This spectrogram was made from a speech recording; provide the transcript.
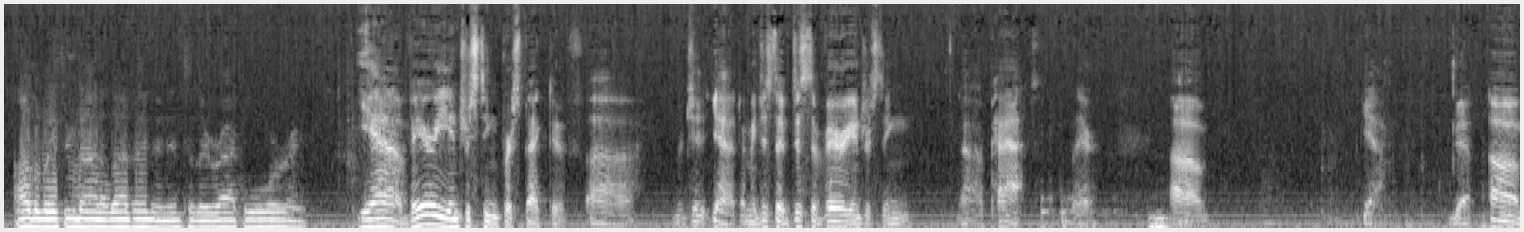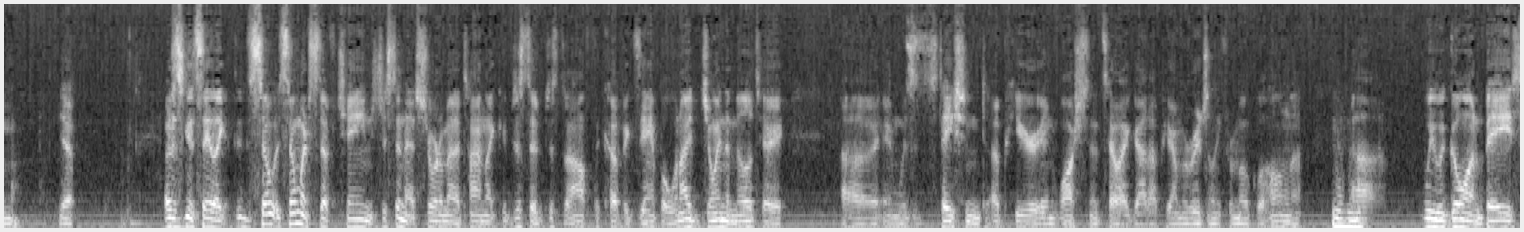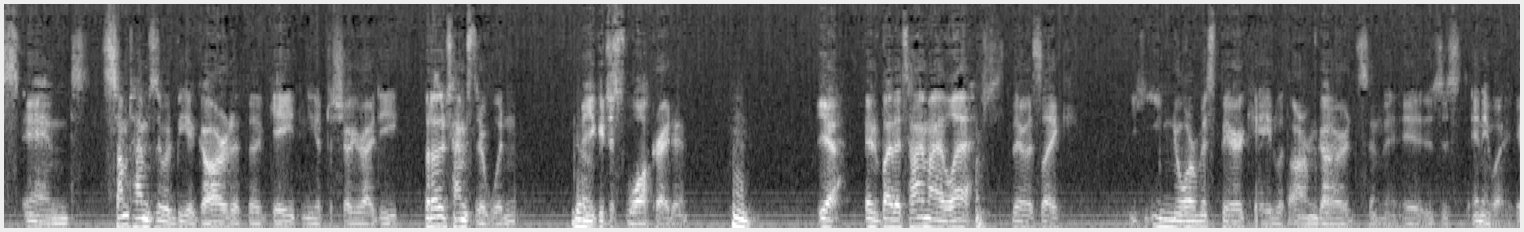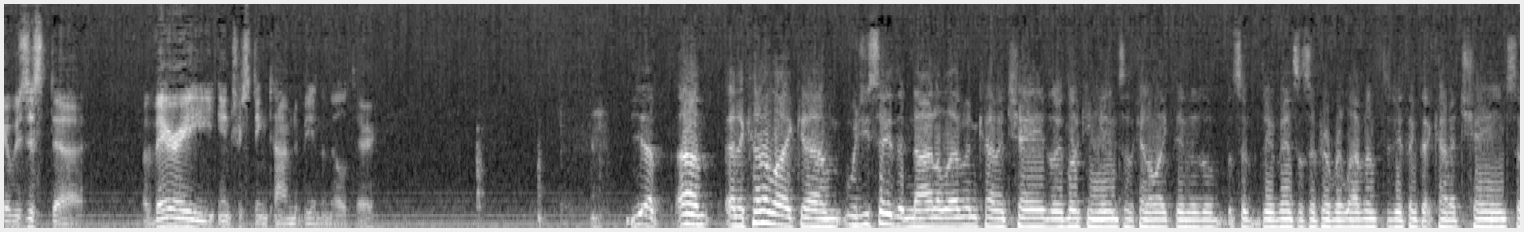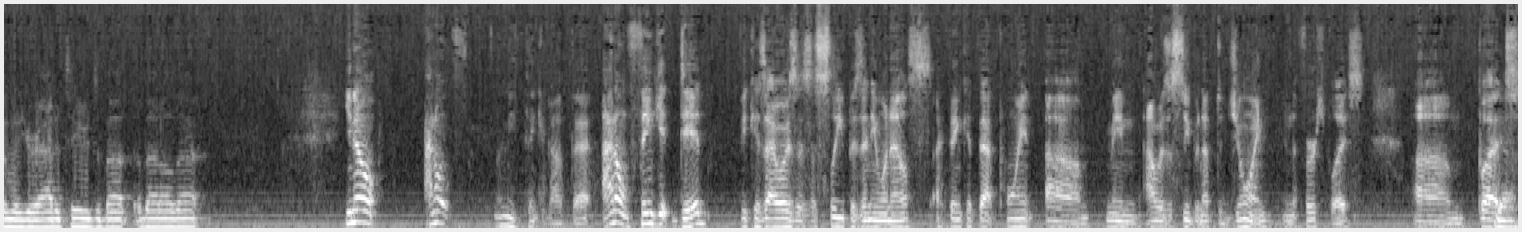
All the way through 9/11 and into the Iraq War, and Yeah, very interesting perspective. Uh, yeah, I mean, just a just a very interesting uh, path there. Um, yeah, yeah, um, yeah. I was just gonna say, like, so so much stuff changed just in that short amount of time. Like, just a just an off the cuff example. When I joined the military uh, and was stationed up here in Washington, that's how I got up here. I'm originally from Oklahoma. Uh, we would go on base, and sometimes there would be a guard at the gate, and you have to show your ID. But other times there wouldn't, Yeah. and you could just walk right in. Hmm. Yeah, and by the time I left, there was like enormous barricade with armed guards, and it, it was just anyway. It was just uh, a very interesting time to be in the military. Yep. Um, and it kind of like, um, would you say that 9/11 kind of changed, like looking into kind of like the, the, so the events of September 11th? Did you think that kind of changed some of your attitudes about about all that? You know, I don't. Let me think about that. I don't think it did because I was as asleep as anyone else. I think at that point. Um, I mean, I was asleep enough to join in the first place, um, but. Yeah.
